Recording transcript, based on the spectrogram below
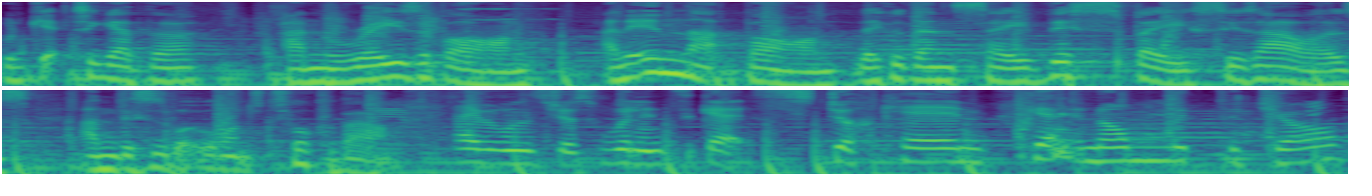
would get together and raise a barn. And in that barn, they could then say, This space is ours, and this is what we want to talk about. Everyone's just willing to get stuck in, getting on with the job.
